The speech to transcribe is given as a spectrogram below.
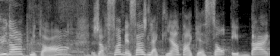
Une heure plus tard, je reçois un message de la cliente en question et bang!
